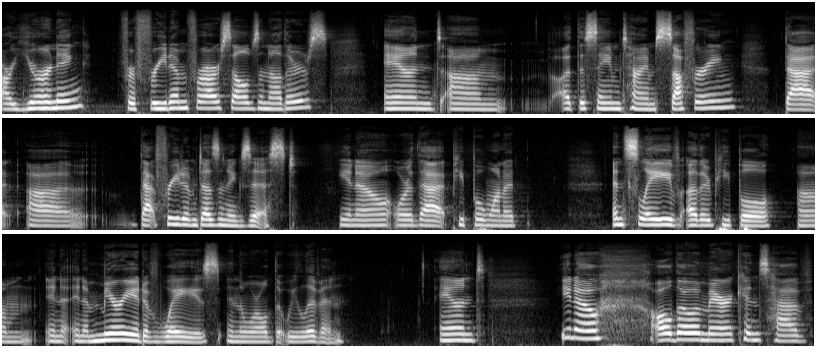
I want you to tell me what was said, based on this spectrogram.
are yearning for freedom for ourselves and others, and um, at the same time suffering that uh, that freedom doesn't exist, you know, or that people want to enslave other people um, in in a myriad of ways in the world that we live in, and you know, although Americans have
